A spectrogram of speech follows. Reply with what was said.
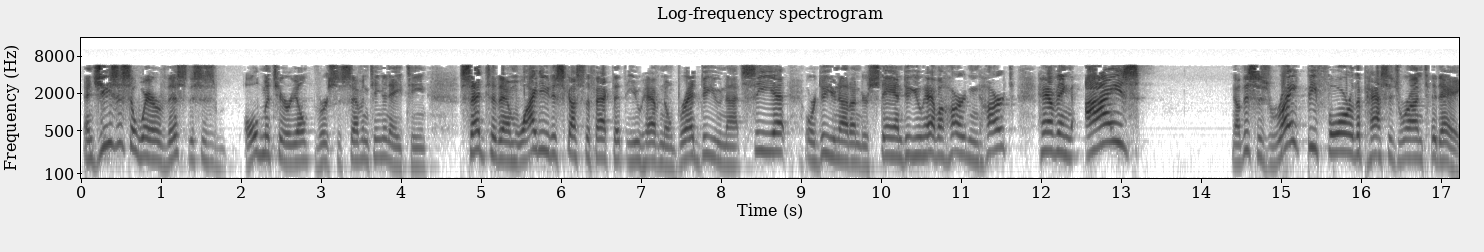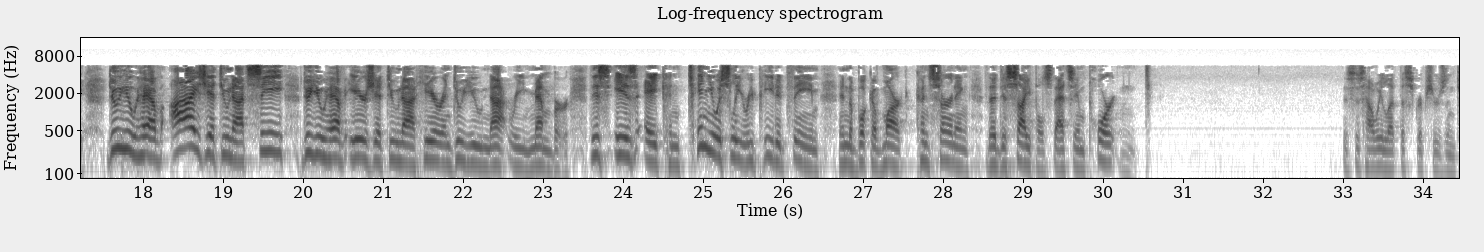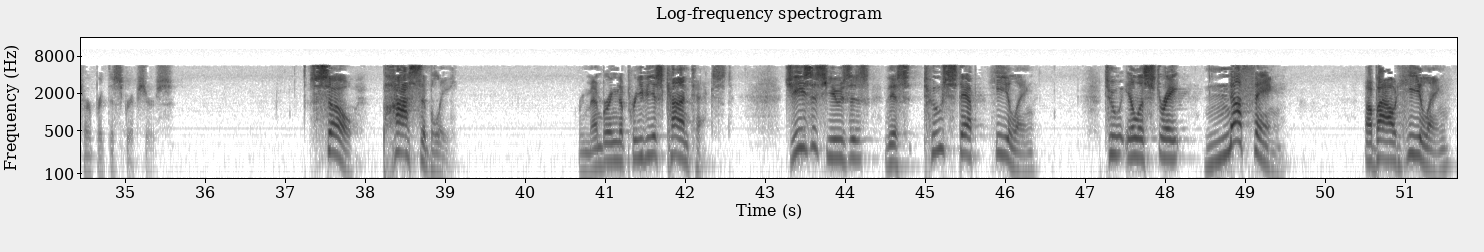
And Jesus, aware of this, this is old material, verses 17 and 18, said to them, Why do you discuss the fact that you have no bread? Do you not see yet? Or do you not understand? Do you have a hardened heart? Having eyes? Now, this is right before the passage we're on today. Do you have eyes yet do not see? Do you have ears yet do not hear? And do you not remember? This is a continuously repeated theme in the book of Mark concerning the disciples. That's important. This is how we let the Scriptures interpret the Scriptures. So, possibly, remembering the previous context, Jesus uses this two step healing to illustrate nothing about healing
